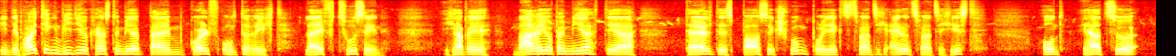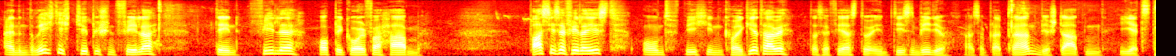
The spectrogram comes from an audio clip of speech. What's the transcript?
In dem heutigen Video kannst du mir beim Golfunterricht live zusehen. Ich habe Mario bei mir, der Teil des Bausek Schwungprojekts 2021 ist und er hat so einen richtig typischen Fehler, den viele Hobbygolfer haben. Was dieser Fehler ist und wie ich ihn korrigiert habe, das erfährst du in diesem Video. Also bleib dran, wir starten jetzt.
